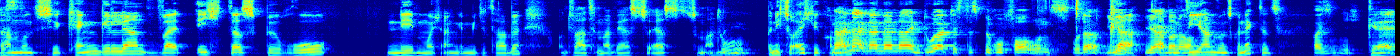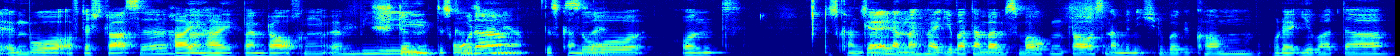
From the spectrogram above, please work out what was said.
haben uns hier kennengelernt, weil ich das Büro neben euch angemietet habe. Und warte mal, wer ist zuerst zum anderen? Du. Bin ich zu euch gekommen? Nein, nein, nein, nein, nein. Du hattest das Büro vor uns, oder? Wir? Klar, ja, aber genau. wie haben wir uns connected? Weiß ich nicht. Gell, irgendwo auf der Straße Hi, beim, hi. beim Rauchen irgendwie. Stimmt, das kann oder sein, ja. Das kann sein. so, Und Das kann Gell, sein. dann manchmal, ihr wart dann beim Smoken draußen, dann bin ich rübergekommen oder ihr wart da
